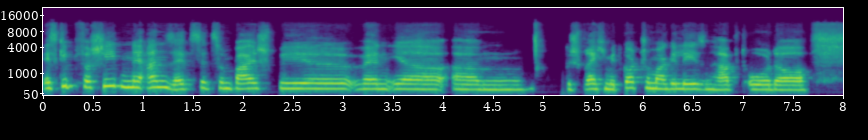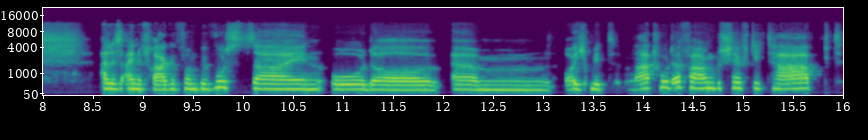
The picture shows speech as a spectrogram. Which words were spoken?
Es gibt verschiedene Ansätze, zum Beispiel, wenn ihr ähm, Gespräche mit Gott schon mal gelesen habt oder alles eine Frage von Bewusstsein oder ähm, euch mit Nahtoderfahrung beschäftigt habt.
